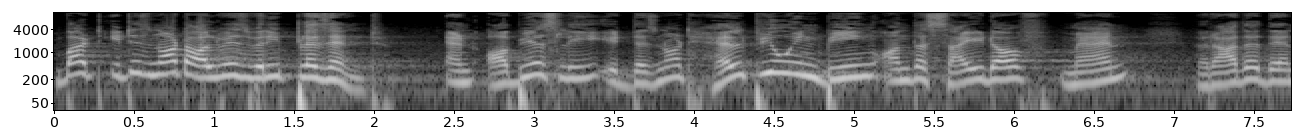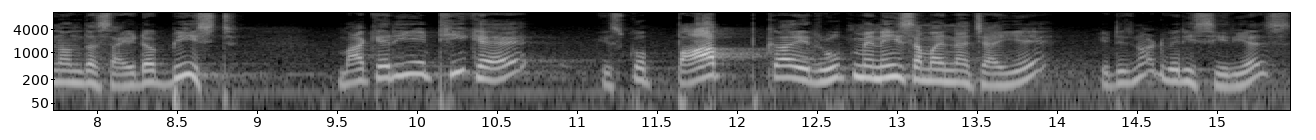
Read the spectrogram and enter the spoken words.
but it is not always very pleasant and obviously it does not help you in being on the side of man rather than on the side of beast माँ कह रही है, ठीक है इसको पाप का रूप में नहीं समझना चाहिए। It is not very serious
